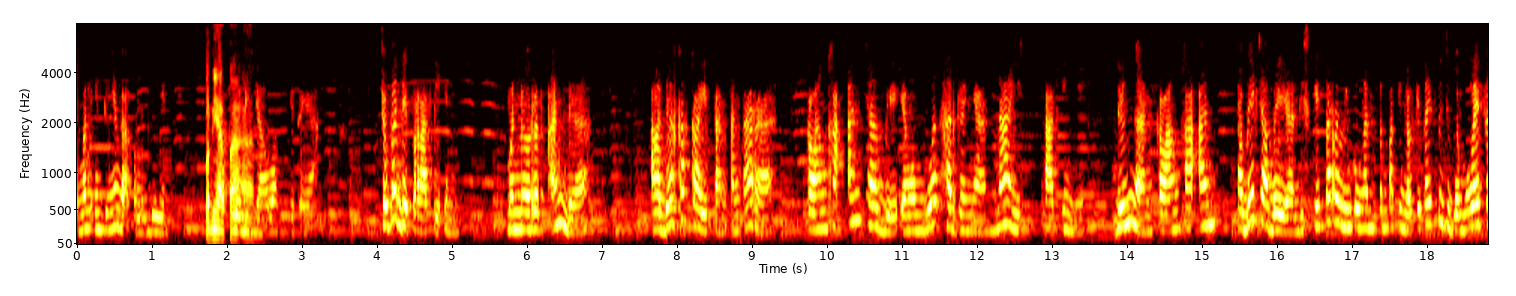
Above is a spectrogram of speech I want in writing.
Cuman intinya nggak perlu di pernyataan. Perlu dijawab gitu ya. Coba diperhatiin. Menurut Anda adakah kaitan antara kelangkaan cabai yang membuat harganya naik saat ini dengan kelangkaan cabai-cabean di sekitar lingkungan tempat tinggal kita itu juga mulai ke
